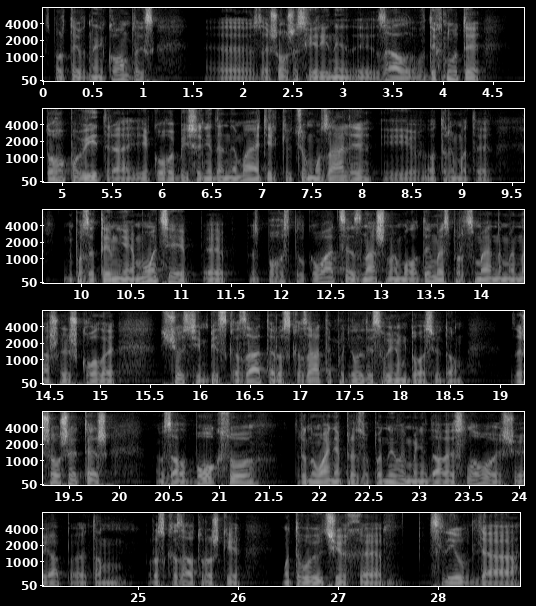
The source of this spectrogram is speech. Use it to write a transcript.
спортивний комплекс, е, зайшовши в свій рідний е, зал, вдихнути того повітря, якого більше ніде немає, тільки в цьому залі, і отримати позитивні емоції, е, поспілкуватися з нашими молодими спортсменами нашої школи, щось їм підсказати, розказати, поділитися своїм досвідом. Зайшовши теж в зал боксу, тренування призупинили, мені дали слово, що я б е, там розказав трошки мотивуючих е, слів для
